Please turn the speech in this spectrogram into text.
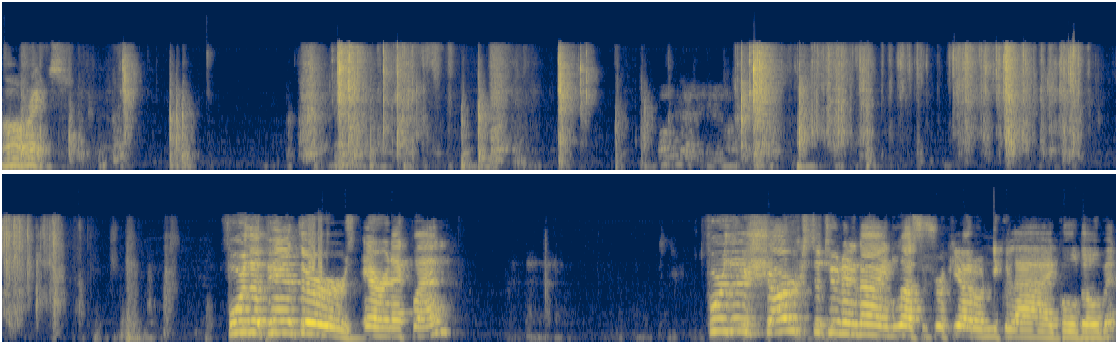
All right. For the Panthers, Aaron Ekblad. For the Sharks to 299, Lustrous Rookie Auto, Nikolai Goldobin.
